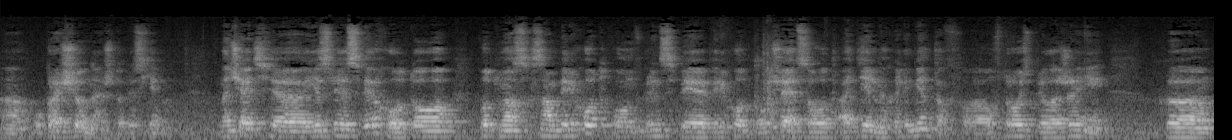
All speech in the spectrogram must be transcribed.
а, упрощенная, что ли, схема. Начать, э, если сверху, то вот у нас сам переход, он, в принципе, переход получается от отдельных элементов, э, устройств, приложений к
